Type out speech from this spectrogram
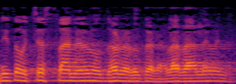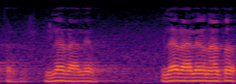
నీతో వచ్చేస్తానని ఉద్ధాడు అడుగుతాడు. అలా రాలేవని చెప్తాడు ఇలా రాలేవు. ఇలా రాలేవు నాతో.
